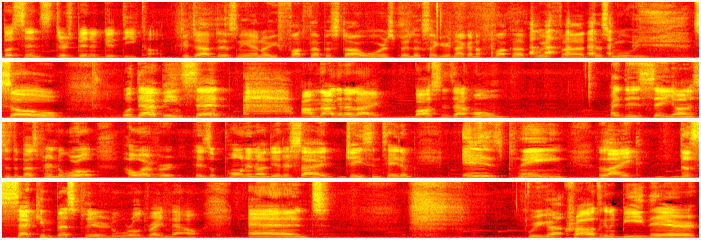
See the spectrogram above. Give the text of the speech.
but since there's been a good decom. Good job, Disney. I know you fucked up with Star Wars, but it looks like you're not gonna fuck up with uh, this movie. So, with that being said, I'm not gonna lie. Boston's at home. I did say Giannis is the best player in the world. However, his opponent on the other side, Jayson Tatum, is playing like the second best player in the world right now, and Who you got? crowd's gonna be there.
